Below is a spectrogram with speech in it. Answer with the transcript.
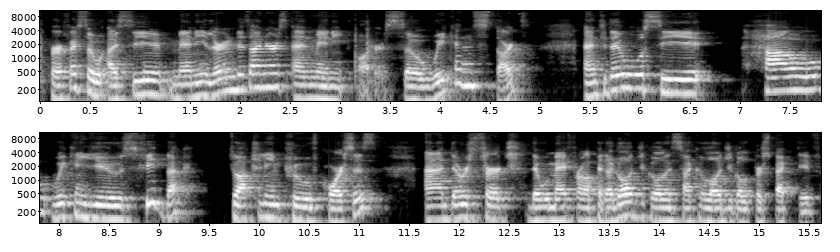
Perfect. So I see many learning designers and many others. So we can start. And today we will see how we can use feedback to actually improve courses and the research that we made from a pedagogical and psychological perspective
